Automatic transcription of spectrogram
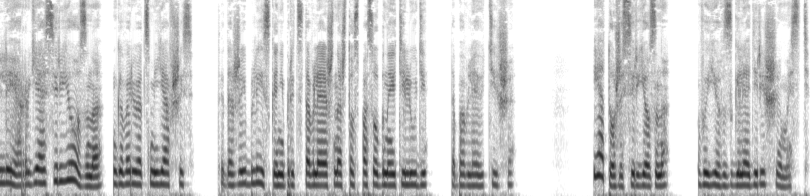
«Лер, я серьезно», — говорю, отсмеявшись. «Ты даже и близко не представляешь, на что способны эти люди», — добавляю тише. «Я тоже серьезно», — в ее взгляде решимость.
